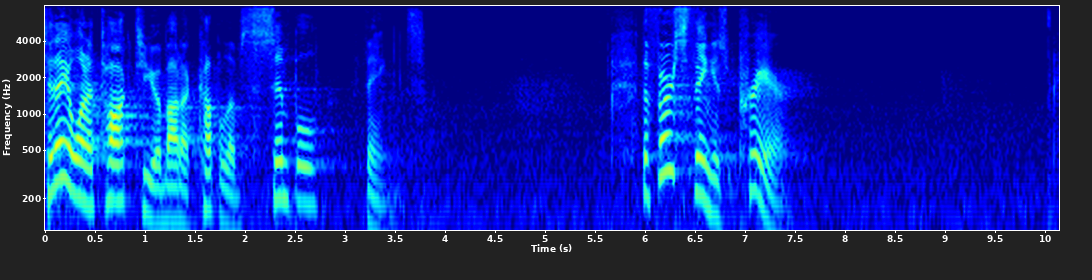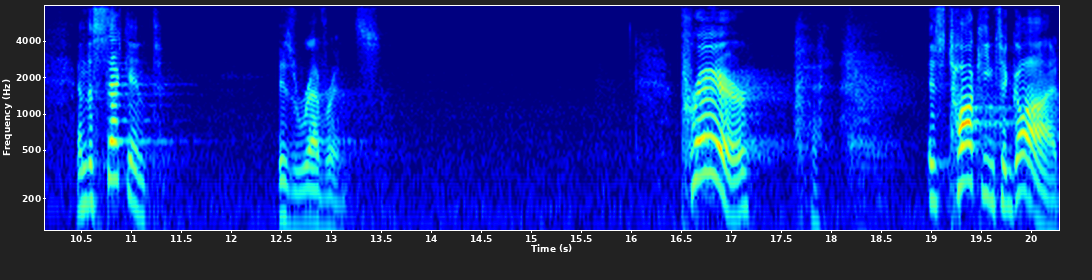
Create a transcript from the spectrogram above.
Today, I want to talk to you about a couple of simple things. The first thing is prayer. And the second is reverence. Prayer is talking to God.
